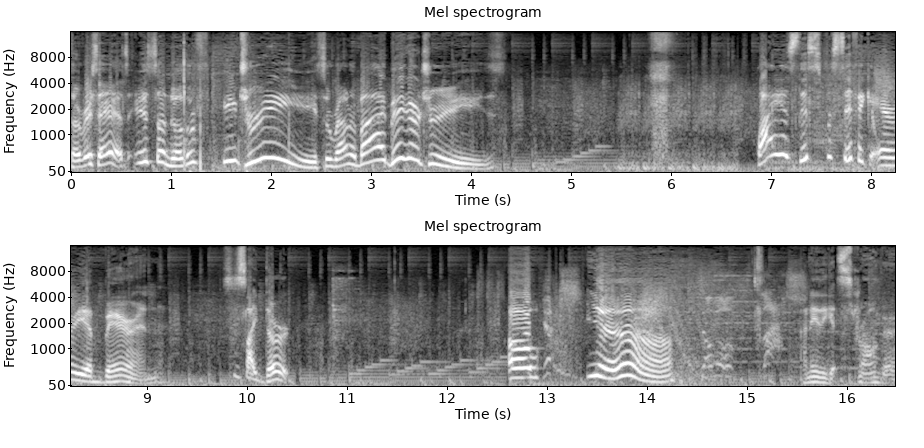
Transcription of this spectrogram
Survey says it's another tree surrounded by bigger trees. Why is this specific area barren? This is like dirt. Oh, yeah. I need to get stronger.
